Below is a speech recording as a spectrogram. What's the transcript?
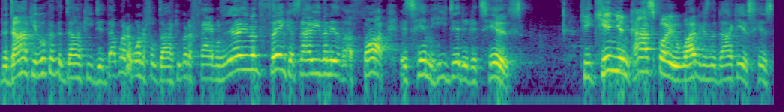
the donkey, look what the donkey did. That what a wonderful donkey, what a fabulous. I don't even think. It's not even a thought. It's him. He did it. It's his. He kinyan kaspoyu. Why? Because the donkey is his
